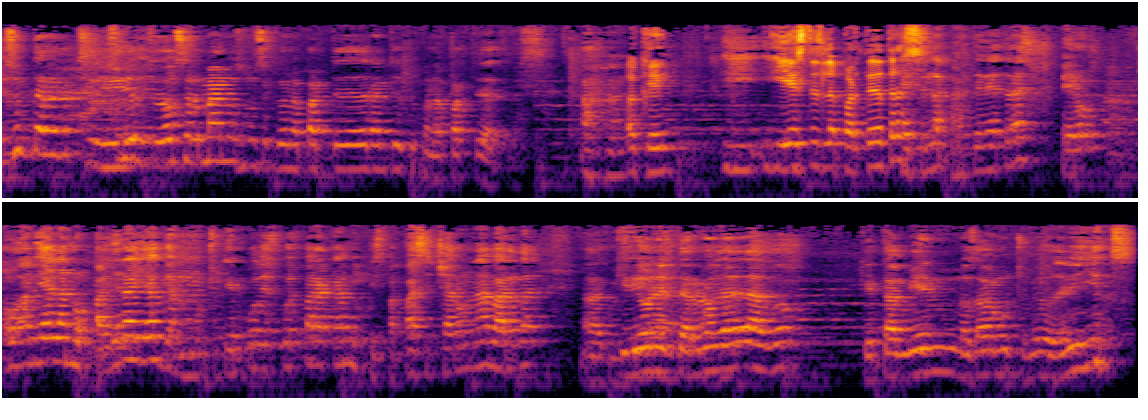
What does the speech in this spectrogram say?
Es un terreno que se dividió entre dos hermanos, uno se quedó con la parte de adelante y otro con la parte de atrás. Ajá. Ok. Y, Y esta es la parte de atrás. Esa es la parte de atrás, pero todavía la nopalera ya, ya mucho tiempo después para acá, mis papás echaron una barda. Adquirieron el terreno de al lado, que también nos daba mucho miedo de niños.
